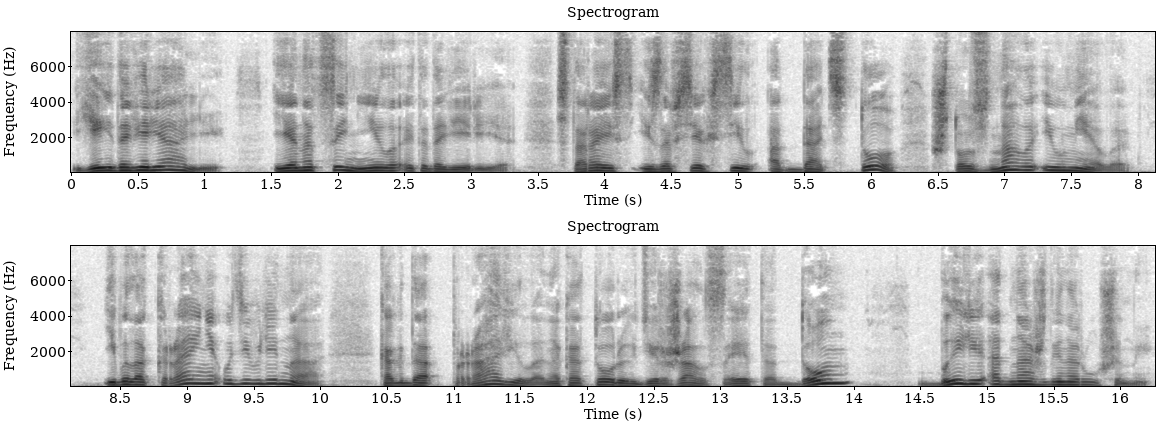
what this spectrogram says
Ей доверяли, и она ценила это доверие, стараясь изо всех сил отдать то, что знала и умела, и была крайне удивлена, когда правила, на которых держался этот дом, были однажды нарушены.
